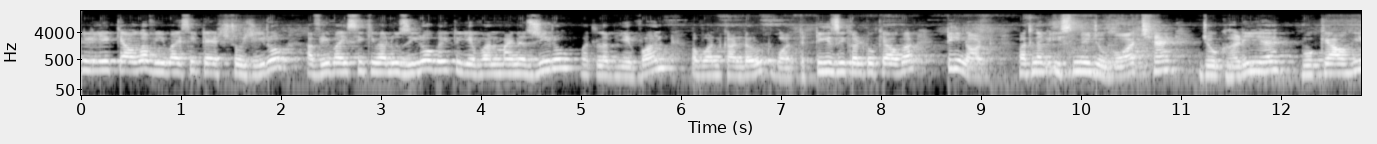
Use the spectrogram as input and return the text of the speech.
लिए क्या होगा? V by c tends to zero अब वी बाई सी की वैल्यू ज़ीरो हो गई तो ये वन माइनस ज़ीरो मतलब ये वन और वन का अंडर रूट वन तो टी इज़ इक्वल टू क्या होगा? टी नॉट मतलब इसमें जो वॉच है, जो घड़ी है, वो क्या होगी?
